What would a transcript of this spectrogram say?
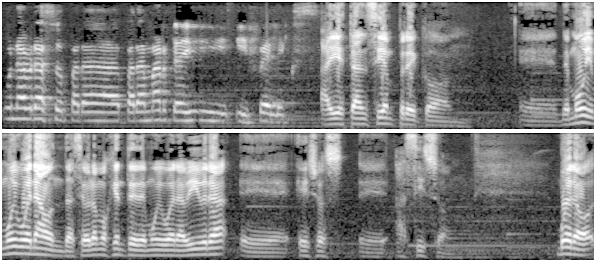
Un abrazo para, para Marta y, y Félix. ahí están siempre con eh, de muy muy buena onda si hablamos gente de muy buena vibra eh, ellos eh, así son bueno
